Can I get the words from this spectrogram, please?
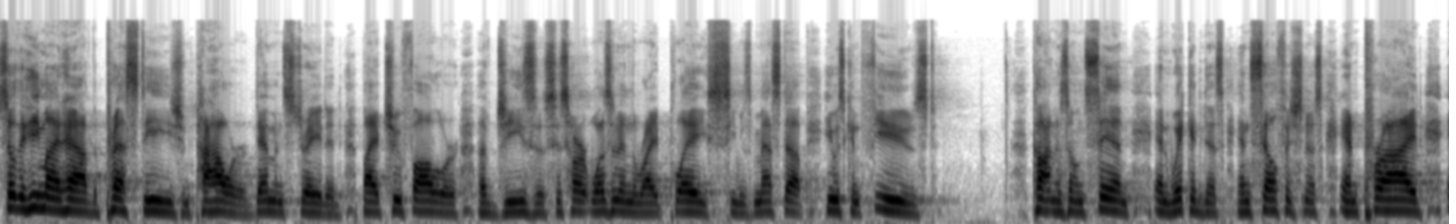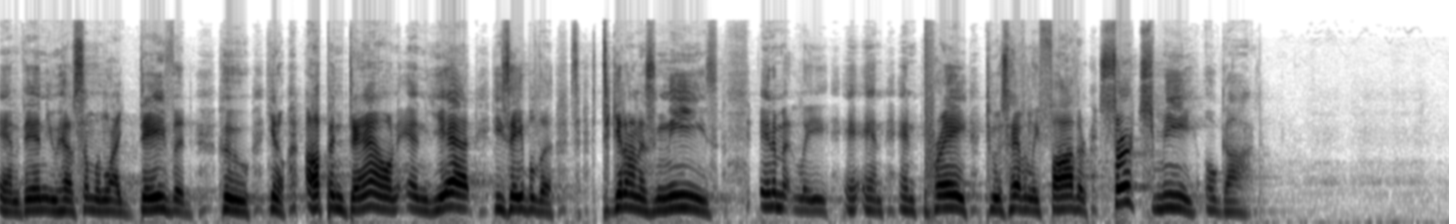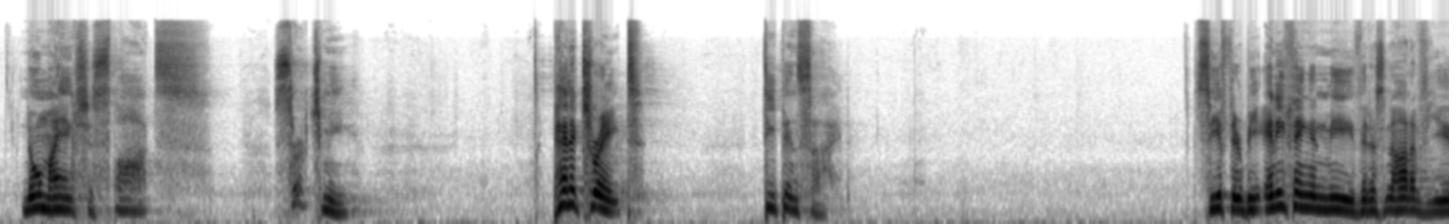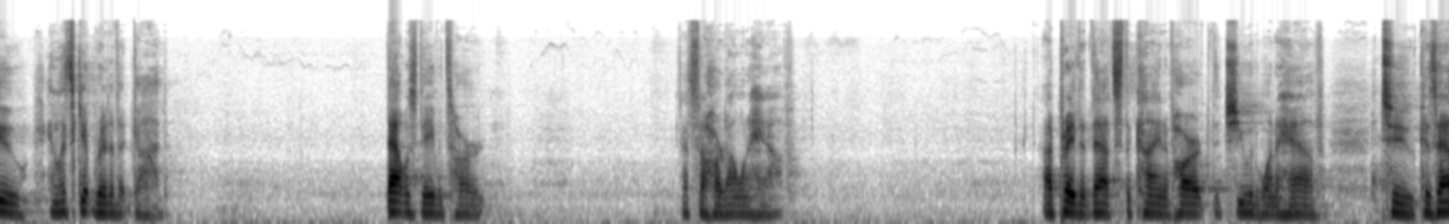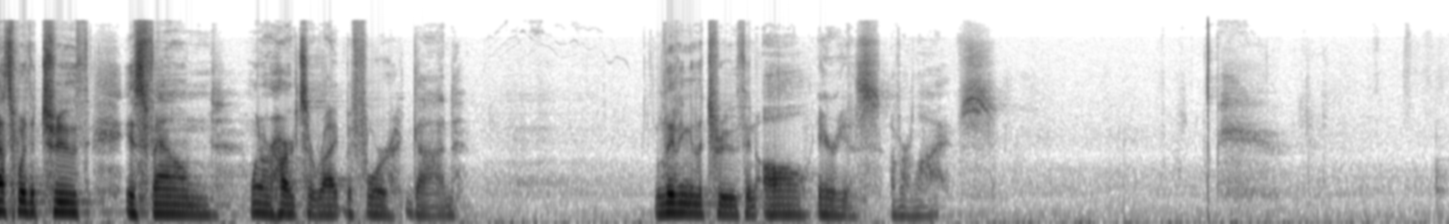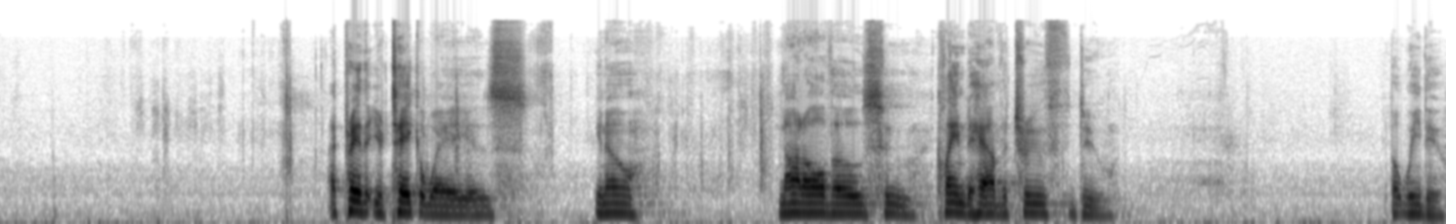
so that he might have the prestige and power demonstrated by a true follower of Jesus. His heart wasn't in the right place, he was messed up, he was confused. Caught in his own sin and wickedness and selfishness and pride. And then you have someone like David who, you know, up and down, and yet he's able to, to get on his knees intimately and, and, and pray to his heavenly Father Search me, O God. Know my anxious thoughts. Search me. Penetrate deep inside. See if there be anything in me that is not of you, and let's get rid of it, God. That was David's heart. That's the heart I want to have. I pray that that's the kind of heart that you would want to have too, because that's where the truth is found when our hearts are right before God. Living in the truth in all areas of our lives. I pray that your takeaway is, you know, not all those who claim to have the truth do but we do.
